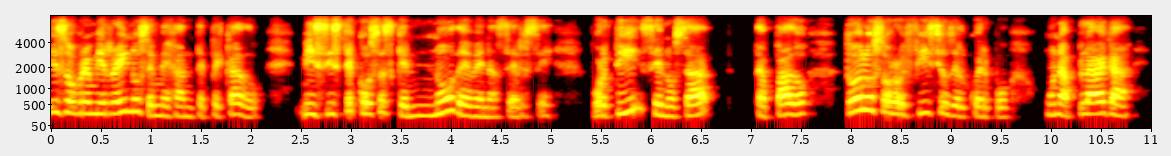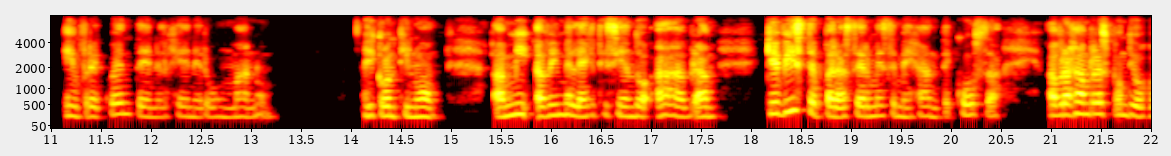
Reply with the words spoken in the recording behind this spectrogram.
y sobre mi reino semejante pecado. Me hiciste cosas que no deben hacerse. Por ti se nos ha tapado todos los orificios del cuerpo, una plaga infrecuente en el género humano. Y continuó a mí, Abimelech diciendo a Abraham, ¿qué viste para hacerme semejante cosa? Abraham respondió,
